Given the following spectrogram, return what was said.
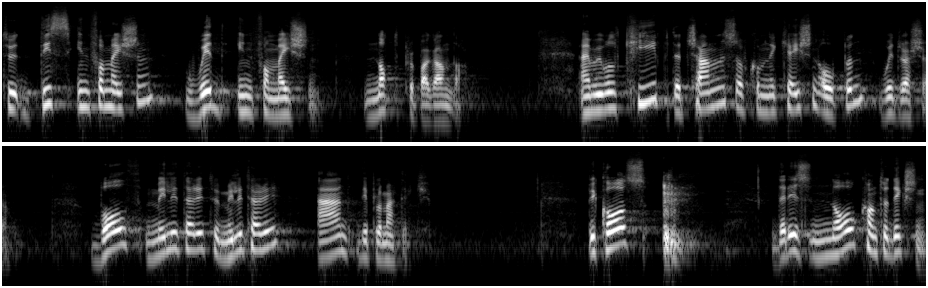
to disinformation with information, not propaganda. And we will keep the channels of communication open with Russia, both military to military and diplomatic. Because there is no contradiction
